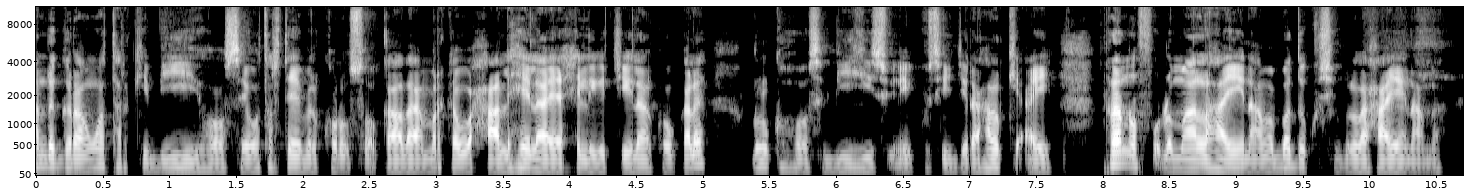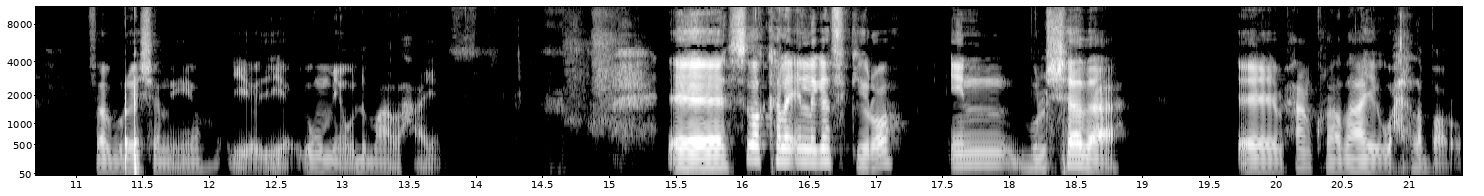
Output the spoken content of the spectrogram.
underground waterkii biyihii hoose water table kor u soo qaadaya marka waxaa la helayaa xilliga jiilaalka oo kale dhulka hoose biyihiisu inay ku sii jiraan halkii ay run of u dhammaan lahaayeen ama badda ku shibi lahaayeen ama evaporation iyo iyo iyo umi u dhammaan lahaayeen. Sidoo kale in laga fikiro in bulshada maxaan ku rahdaay wax la baro.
